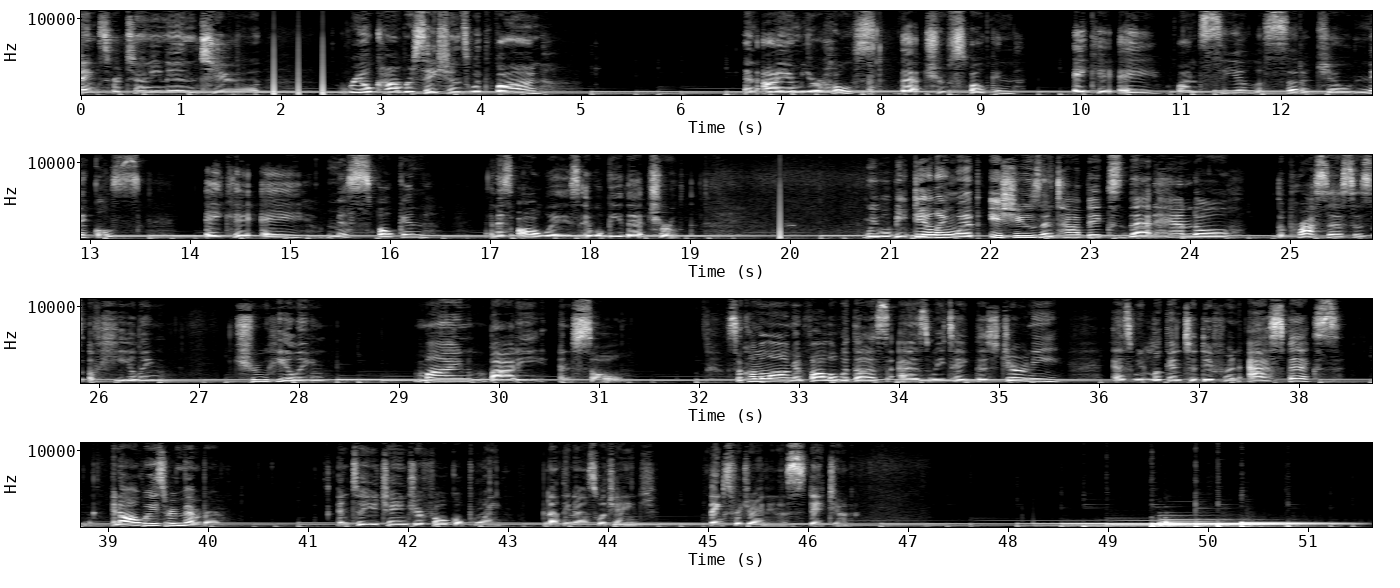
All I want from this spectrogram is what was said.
Thanks for tuning in to Real Conversations with Vaughn. And I am your host, That Truth Spoken, aka Vancia Lasetta Joe Nichols, aka Misspoken. And as always, it will be that truth. We will be dealing with issues and topics that handle the processes of healing, true healing, mind, body, and soul. So come along and follow with us as we take this journey, as we look into different aspects. And always remember until you change your focal point, nothing else will change. Thanks for joining us. Stay tuned.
